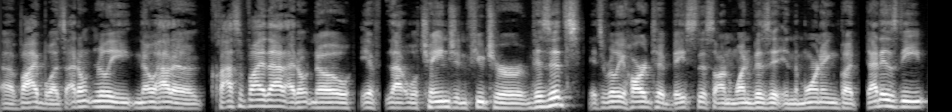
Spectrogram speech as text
uh, vibe was. I don't really know how to classify that. I don't know if that will change in future visits. It's really hard to base this on one visit in the morning, but that is the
